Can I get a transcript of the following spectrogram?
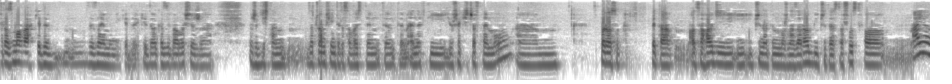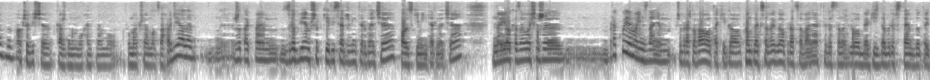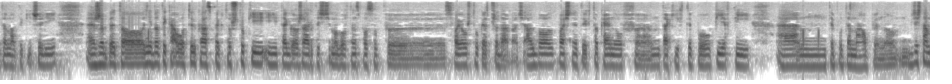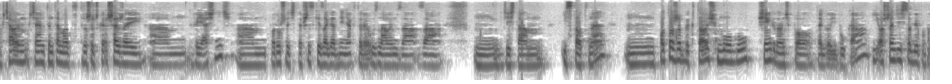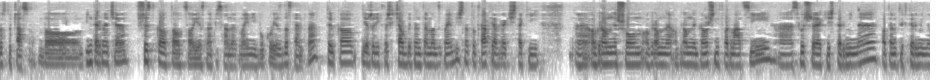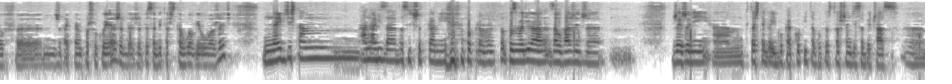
w rozmowach, kiedy ze znajomymi, kiedy, kiedy okazywało się, że, że gdzieś tam zacząłem się interesować tym, tym, tym NFT już jakiś czas temu, sporo osób pyta o co chodzi i, i, czy na tym można zarobić, czy to jest oszustwo. A ja oczywiście każdemu chętnemu tłumaczyłem o co chodzi, ale że tak powiem, zrobiłem szybki research w internecie, polskim internecie, no i okazało się, że brakuje moim zdaniem, czy brakowało takiego kompleksowego opracowania, które stanowiłoby jakiś dobry wstęp do tej tematyki, czyli żeby to nie dotykało tylko aspektu sztuki i tego, że artyści mogą w ten sposób e, swoją sztukę sprzedawać, albo właśnie tych tokenów takich typu PFP, typu te małpy. No, gdzieś tam chciałem, chciałem ten temat troszeczkę szerzej wyjaśnić, poruszyć te wszystkie zagadnienia, które uznałem za, za mm, gdzieś tam istotne, po to, żeby ktoś mógł sięgnąć po tego e-booka i oszczędzić sobie po prostu czasu, bo w internecie wszystko to, co jest napisane w moim e-booku jest dostępne, tylko jeżeli ktoś chciałby ten temat zgłębić, no to trafia w jakiś taki e, ogromny szum, ogromny, ogromny gąszcz informacji, e, słyszy jakieś terminy, potem tych terminów, e, że tak powiem, poszukuje, żeby, żeby sobie to wszystko w głowie ułożyć. No i gdzieś tam analiza dosyć szybka mi pozwoliła zauważyć, że, że jeżeli ktoś tego e-booka kupi, to po prostu oszczędzi sobie czas,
